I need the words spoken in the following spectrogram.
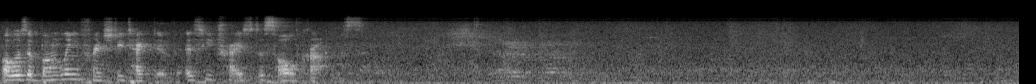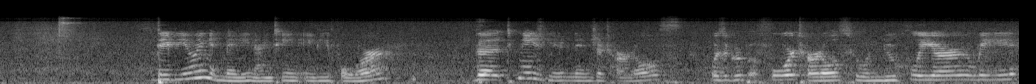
follows a bumbling French detective as he tries to solve crimes. Debuting in May 1984, the Teenage Mutant Ninja Turtles was a group of four turtles who were nuclearly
